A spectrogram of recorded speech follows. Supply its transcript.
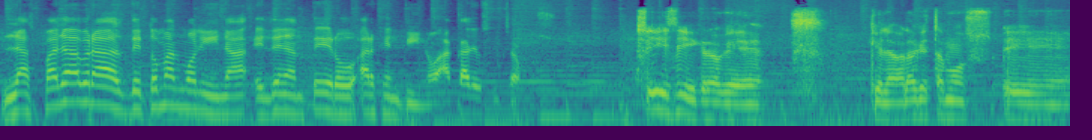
Las palabras de Tomás Molina, el delantero argentino. Acá lo escuchamos. Sí, sí, creo que, que la verdad que estamos eh,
